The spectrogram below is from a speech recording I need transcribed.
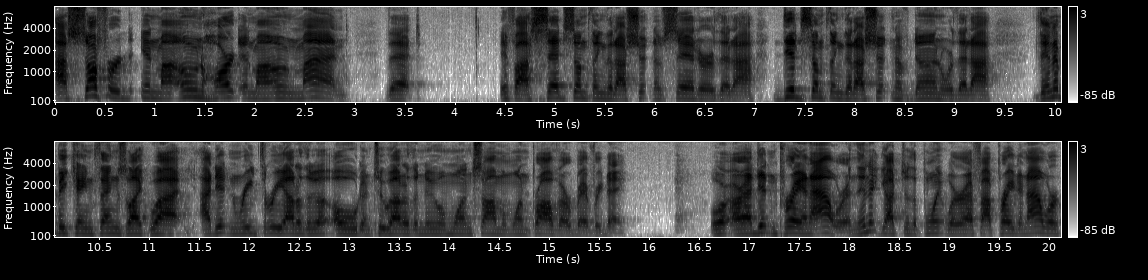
I suffered in my own heart and my own mind that if I said something that I shouldn't have said, or that I did something that I shouldn't have done, or that I then it became things like, well, I, I, didn't read three out of the old and two out of the new and one psalm and one proverb every day. Or, or I didn't pray an hour. And then it got to the point where if I prayed an hour,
